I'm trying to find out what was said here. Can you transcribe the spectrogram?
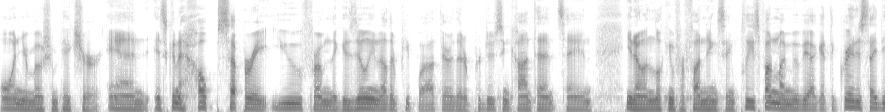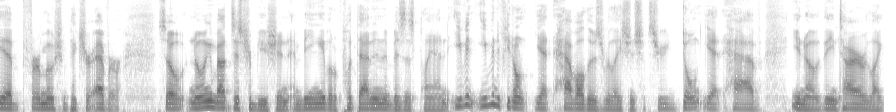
on your motion picture. And it's going to help separate you from the gazillion other people out there that are producing content saying, you know, and looking for funding, saying, please fund my movie. I got the greatest idea for a motion picture ever. So knowing about distribution and being able to put that in a business plan, even even if you don't yet have all those relationships, or you don't yet have, you know, the entire like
